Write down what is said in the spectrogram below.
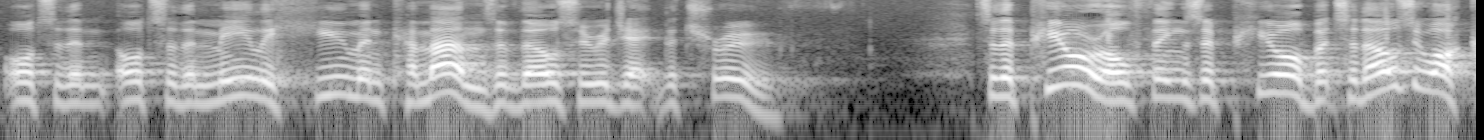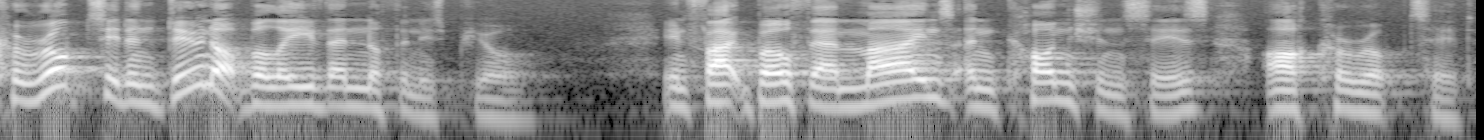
or to the, or to the merely human commands of those who reject the truth. To the pure, all things are pure, but to those who are corrupted and do not believe, then nothing is pure. In fact, both their minds and consciences are corrupted.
